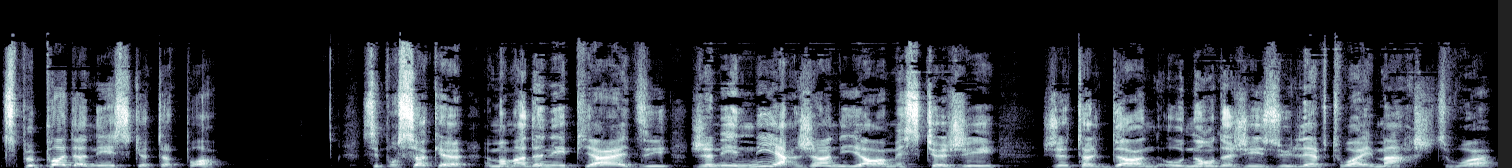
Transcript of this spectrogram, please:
Tu peux pas donner ce que tu n'as pas. C'est pour ça qu'à un moment donné, Pierre dit, je n'ai ni argent ni or, mais ce que j'ai, je te le donne au nom de Jésus, lève-toi et marche, tu vois?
